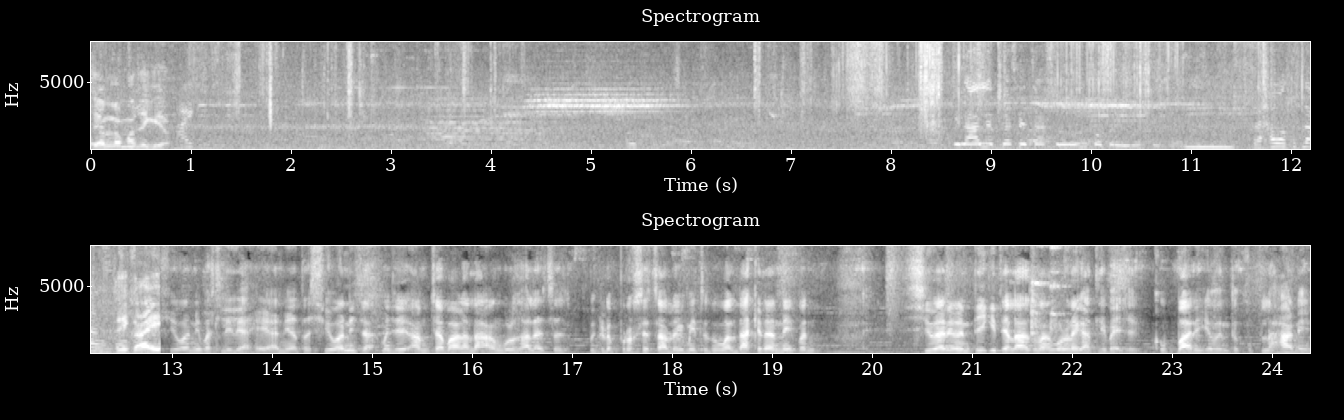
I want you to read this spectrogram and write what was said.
त्यांना मध्ये घ्या. बसायचं असेल बसायचं. हवा कुठला काय शिवानी बसलेली आहे आणि आता शिवानीच्या म्हणजे आमच्या बाळाला आंघोळ घालायचं इकडे प्रोसेस चालू आहे. मी ते तुम्हाला दाखवणार नाही पण शिवानी म्हणते की त्याला अजून आंघोळ नाही घातली पाहिजे. खूप बारीक आहे म्हणते खूप लहान आहे.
